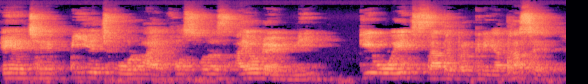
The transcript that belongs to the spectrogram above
એ છે પીએચ ફોર આઈ ફોસ્ફરસ આયોડાઇડની KOH સાથે પ્રક્રિયા થશે.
